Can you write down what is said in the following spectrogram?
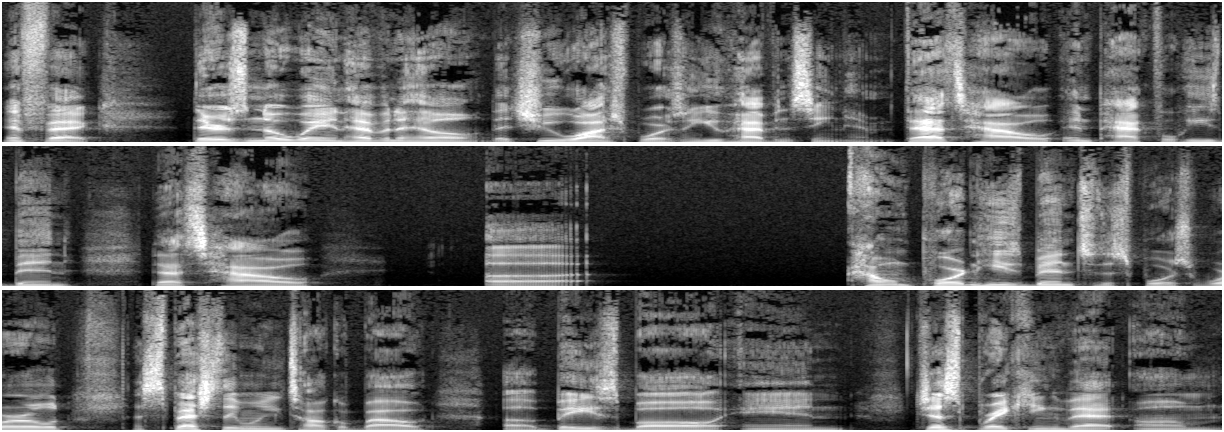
In fact, there's no way in heaven or hell that you watch sports and you haven't seen him. That's how impactful he's been. That's how uh how important he's been to the sports world, especially when you talk about uh baseball and just breaking that um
